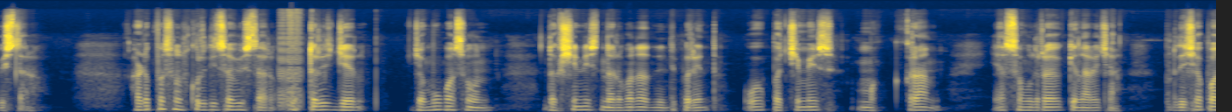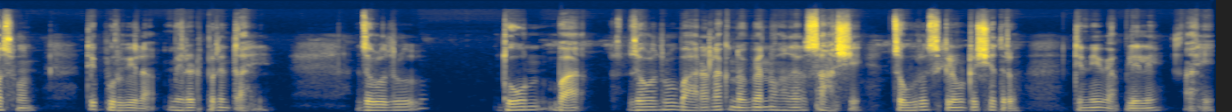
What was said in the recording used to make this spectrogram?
विस्तार. हडप्पा संस्कृतीचा विस्तार उत्तरेस ज जम्मूपासून दक्षिणेस नर्मदा नदीपर्यंत व पश्चिमेस मक्रान या समुद्र किनाऱ्याच्या प्रदेशापासून ते पूर्वेला मेरठपर्यंत आहे. जवळजवळ दोन बा जवळजवळ बारा लाख नव्याण्णव हजार सहाशे चौरस किलोमीटर क्षेत्र तिने व्यापलेले आहे.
